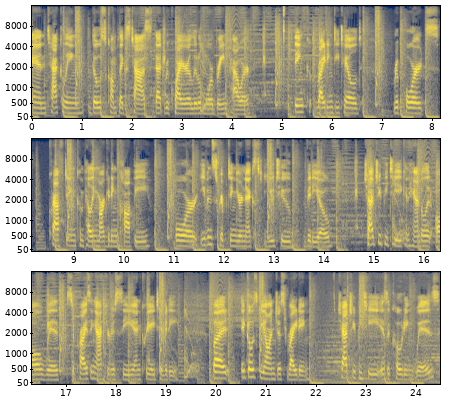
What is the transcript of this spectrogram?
and tackling those complex tasks that require a little more brain power. Think writing detailed reports, crafting compelling marketing copy, or even scripting your next YouTube video, ChatGPT can handle it all with surprising accuracy and creativity. But it goes beyond just writing. ChatGPT is a coding whiz,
